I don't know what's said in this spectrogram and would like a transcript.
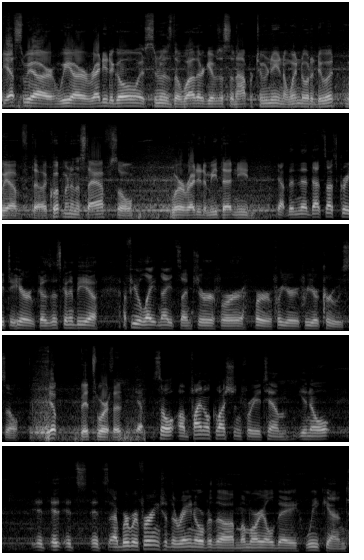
Yes, we are. We are ready to go as soon as the weather gives us an opportunity and a window to do it. We have the equipment and the staff, so we're ready to meet that need. Yep, and that's that's great to hear because it's going to be a, a few late nights, I'm sure, for, for, for your for your crews. So. Yep, it's worth it. Yep. So, um, final question for you, Tim. You know, it, it, it's it's uh, we're referring to the rain over the Memorial Day weekend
